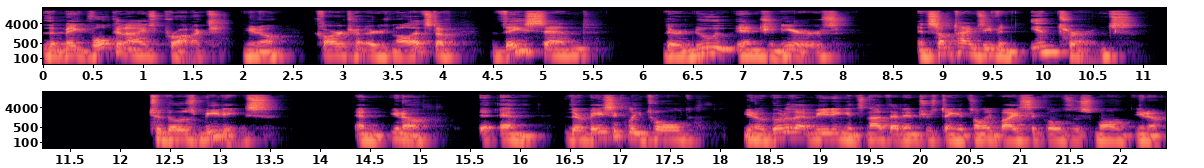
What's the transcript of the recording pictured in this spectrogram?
that make vulcanized product, you know, car tires and all that stuff, they send their new engineers and sometimes even interns to those meetings. And, you know, and they're basically told, you know, go to that meeting. It's not that interesting. It's only bicycles, a small, you know,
